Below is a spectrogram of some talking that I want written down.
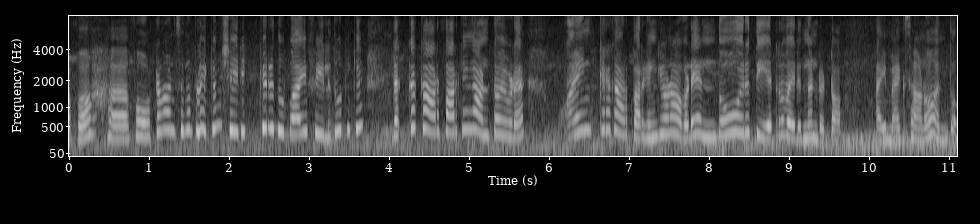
അപ്പോൾ ഫോട്ടോ കാണിച്ചപ്പോഴേക്കും ശരിക്കൊരു ദുബായ് ഫീൽ ഇത് നോക്കിക്കേ ഇതൊക്കെ കാർ പാർക്കിംഗ് ആണ് കേട്ടോ ഇവിടെ. ഭയങ്കര കാർ പാർക്കിംഗ് അവിടെ എന്തോ ഒരു തിയേറ്റർ വരുന്നുണ്ട് കേട്ടോ ഐമാക്സ് ആണോ എന്തോ.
